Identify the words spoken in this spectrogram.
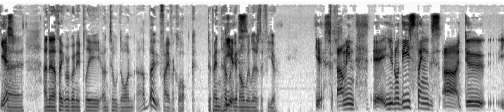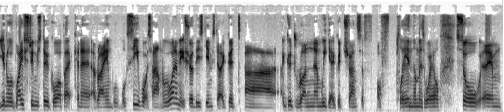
Yes. Uh, and then I think we're going to play until dawn about five o'clock, depending how we're getting on with Layers of Fear. Yes, I mean, uh, you know, these things uh, do, you know, live streams do go a bit kind of awry, and we'll, we'll see what's happening. We want to make sure these games get a good, uh, a good run, and we get a good chance of, of playing them as well. So um,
